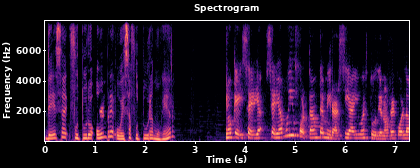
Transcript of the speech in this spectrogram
de ese futuro hombre o esa futura mujer? Ok, sería, sería muy importante mirar si hay un estudio, no recuerdo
